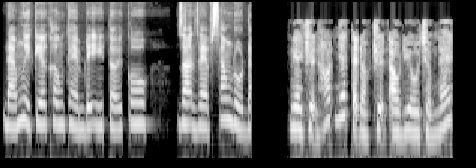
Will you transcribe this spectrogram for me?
Đám người kia không thèm để ý tới cô, dọn dẹp xong đồ đạc. Nghe chuyện hot nhất tại đọc truyện audio.net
